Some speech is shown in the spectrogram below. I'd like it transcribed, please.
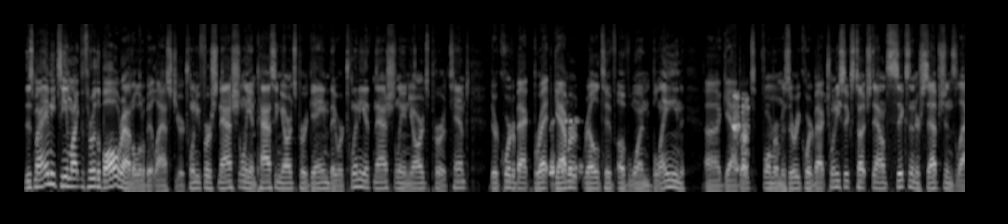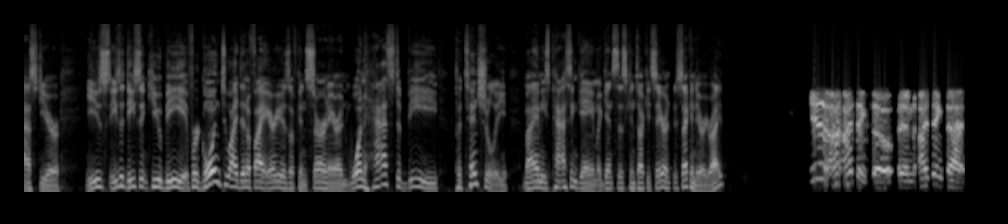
this Miami team liked to throw the ball around a little bit last year. 21st nationally in passing yards per game. They were 20th nationally in yards per attempt. Their quarterback Brett Gabbert, relative of one Blaine uh, Gabbert, former Missouri quarterback, 26 touchdowns, six interceptions last year. He's he's a decent QB. If we're going to identify areas of concern, Aaron, one has to be potentially Miami's passing game against this Kentucky secondary, right? Yeah, I, I think so, and I think that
